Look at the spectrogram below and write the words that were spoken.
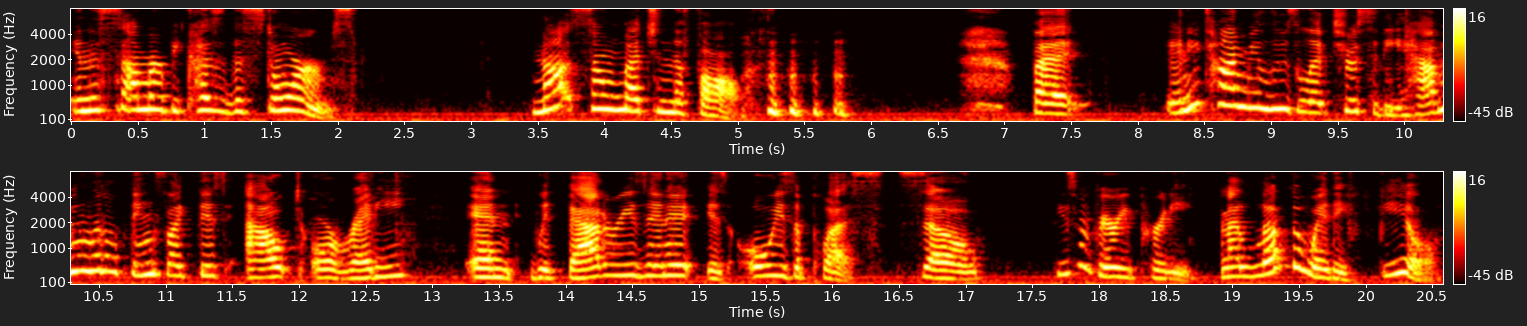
in the summer because of the storms. Not so much in the fall. But anytime we lose electricity, having little things like this out already and with batteries in it is always a plus. So these are very pretty and I love the way they feel.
